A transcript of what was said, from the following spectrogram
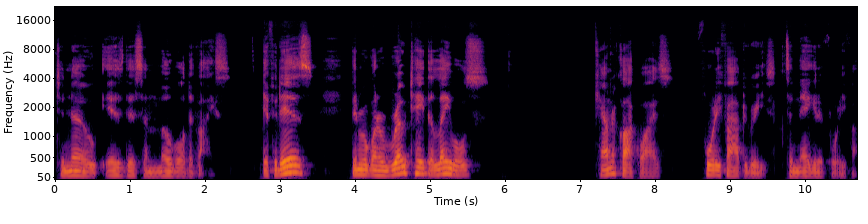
to know is this a mobile device. If it is, then we're going to rotate the labels counterclockwise 45 degrees. It's a negative 45.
